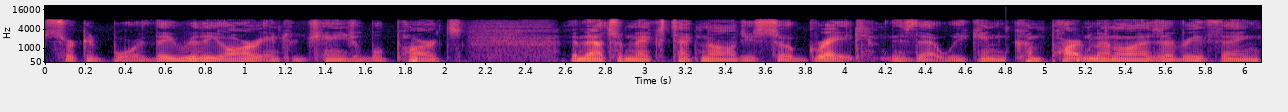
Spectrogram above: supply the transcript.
circuit board. They really are interchangeable parts. And that's what makes technology so great, is that we can compartmentalize everything,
